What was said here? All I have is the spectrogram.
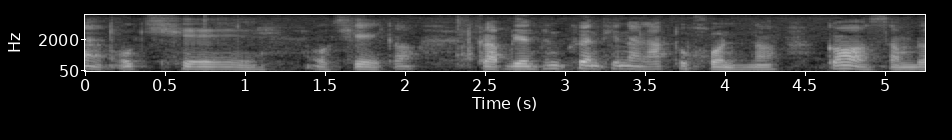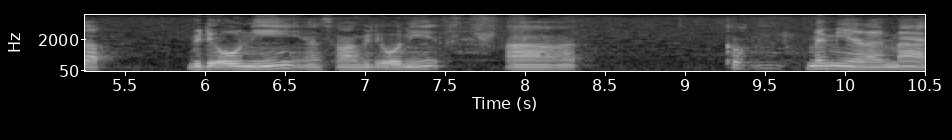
อะโอเค โอเค ก็กลับเรียนเพื่อนๆที่น่ารักทุกคนเนาะ ก็สำหรับวิดีโอนี้นะสำหรับวิดีโอนี้อ่าก็ไม่มีอะไรมาก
